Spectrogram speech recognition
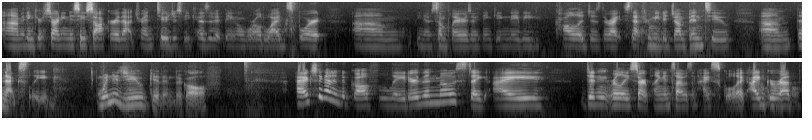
Um, I think you're starting to see soccer that trend too, just because of it being a worldwide sport. Um, you know, some players are thinking maybe college is the right step for me to jump into um, the next league. When did you get into golf? I actually got into golf later than most. Like I didn't really start playing until I was in high school. Like I grew wow. up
